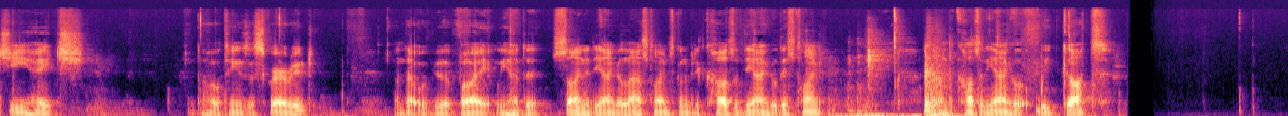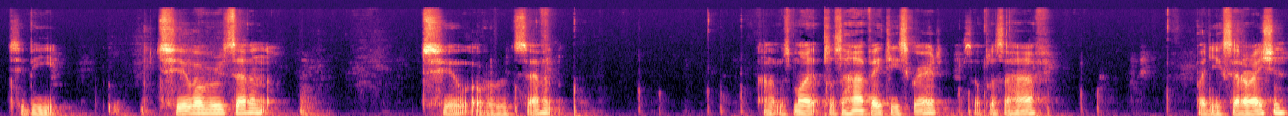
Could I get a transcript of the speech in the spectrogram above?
gh the whole thing is a square root and that would be by we had the sine of the angle last time it's going to be the cos of the angle this time the cos of the angle we got to be 2 over root 7 2 over root 7 and it was my plus a half at squared so plus a half by the acceleration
